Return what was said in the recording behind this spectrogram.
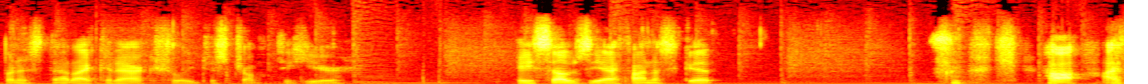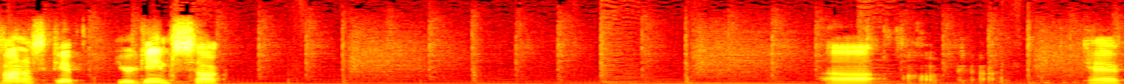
But instead, I could actually just jump to here. Hey, Subsy, I found a skip. ha! I found a skip. Your game sucked. Uh, oh god. Okay.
